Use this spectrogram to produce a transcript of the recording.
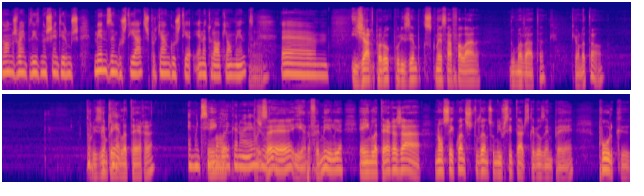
não nos vai impedir de nos sentirmos menos angustiados, porque a angústia é natural que aumente. Uhum. E já reparou que, por exemplo, que se começa a falar de uma data, que é o Natal. Por, por exemplo, em Inglaterra. É muito simbólica, Ingl... não é? Pois é, e é da família. Em Inglaterra já há não sei quantos estudantes universitários de cabelos em pé, porque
